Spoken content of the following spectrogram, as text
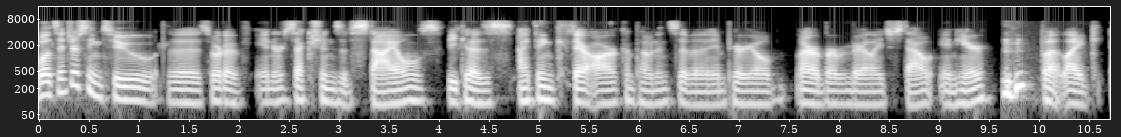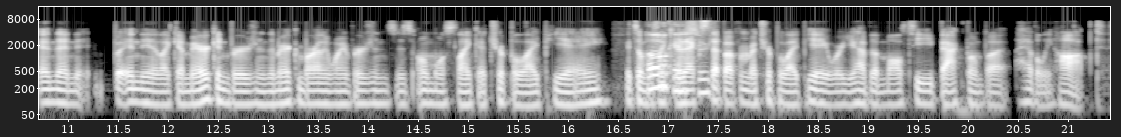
well, it's interesting too the sort of intersections of styles because I think there are components of an imperial or a bourbon barrel aged stout in here, mm-hmm. but like and then but in the like American version, the American barley wine versions is almost like a triple IPA. It's almost oh, like okay. the next so step up from a triple IPA where you have the malty backbone but heavily hopped.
